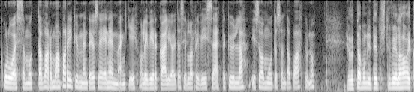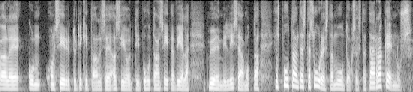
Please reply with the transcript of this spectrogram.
kuluessa, mutta varmaan parikymmentä, jos ei enemmänkin, oli virkailijoita silloin rivissä, että kyllä iso muutos on tapahtunut. Ja tätä moni tietysti vielä aikailee, kun on siirrytty digitaaliseen asiointiin. Puhutaan siitä vielä myöhemmin lisää, mutta jos puhutaan tästä suuresta muutoksesta, tämä rakennus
